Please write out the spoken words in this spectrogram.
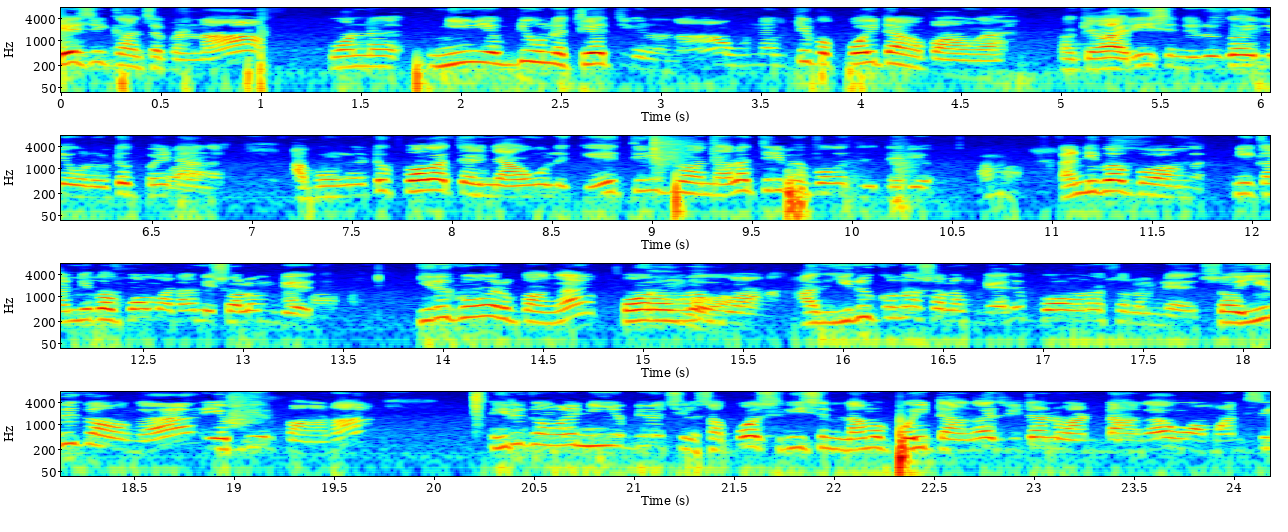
பேசிக் கான்செப்ட்னா உன்னை நீ எப்படி உன்னை தேர்த்திக்கணும்னா உன்னை விட்டு இப்போ போயிட்டாங்கப்பா அவங்க. ஓகேவா ரீசன் இருக்கோ இல்லையோ உன்னை விட்டு போயிட்டாங்க. அப்போ உன்னை விட்டு போக தெரிஞ்ச அவங்களுக்கு திருப்பி வந்தாலும் திருப்பி போகிறதுக்கு தெரியும். ஆமா. கண்டிப்பா போவாங்க. நீ கண்டிப்பா போக மாட்டாங்க நீ சொல்ல முடியாது. இருக்கவும் இருப்பாங்க போறவங்களும் போவாங்க. அது இருக்கணும் சொல்ல முடியாது போகணும் சொல்ல முடியாது. ஸோ இருக்கவங்க எப்படி இருப்பாங்கன்னா இருக்கவங்கள நீ எப்படி வச்சுக்கோ? சப்போஸ் ரீசன் இல்லாம போயிட்டாங்க ரிட்டர்ன் வந்துட்டாங்க உன் மனசு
